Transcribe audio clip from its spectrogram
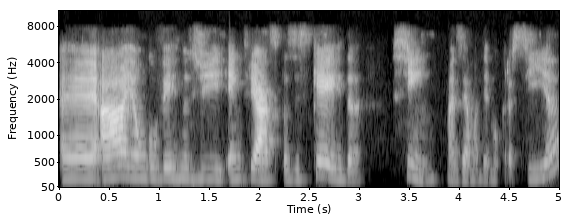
é, ah, é um governo de, entre aspas, esquerda? Sim, mas é uma democracia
